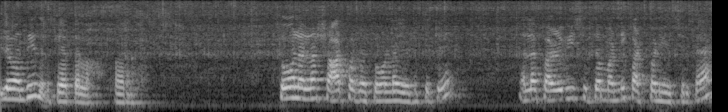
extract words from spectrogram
இதை வந்து இதில் சேர்த்தலாம் பாருங்கள் தோலெல்லாம் ஷார்ப் பண்ணுற தோலெலாம் எடுத்துட்டு நல்லா கழுவி சுத்தம் பண்ணி கட் பண்ணி வச்சுருக்கேன்.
